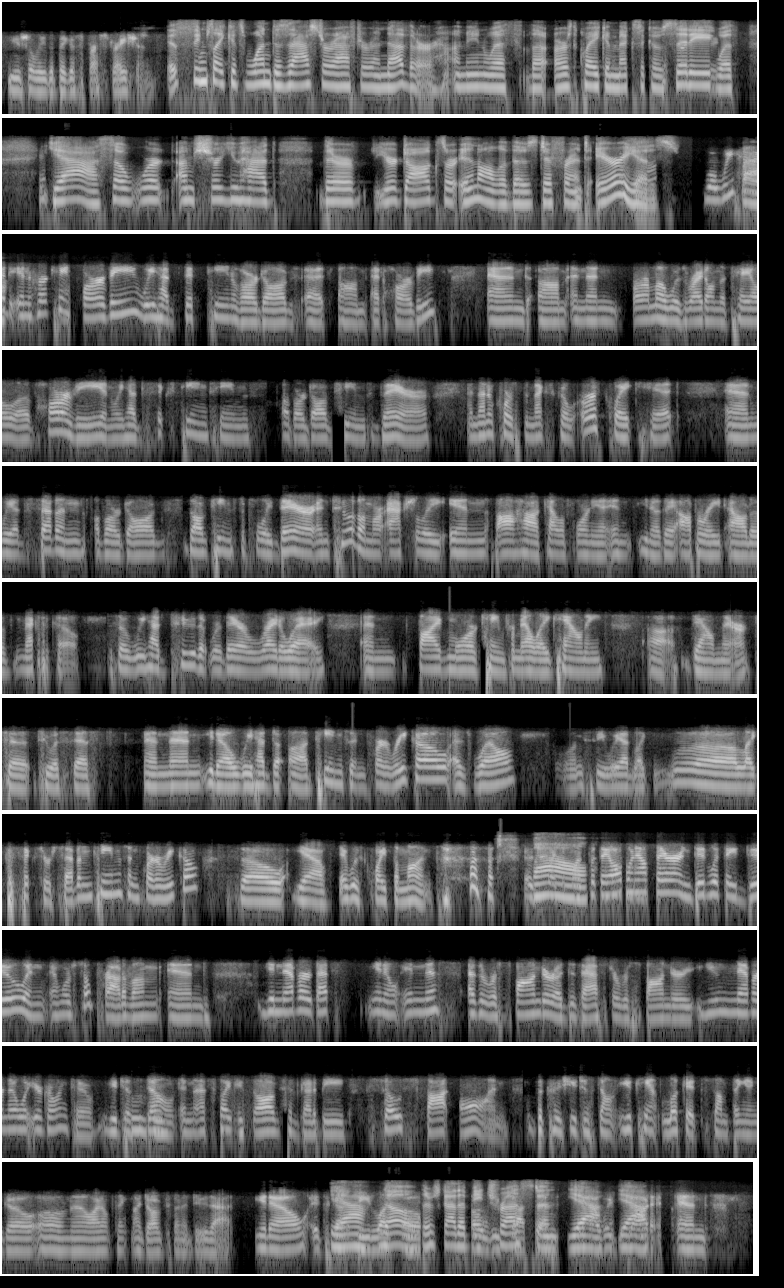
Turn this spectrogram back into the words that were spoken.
usually the biggest frustration. It seems like it's one disaster after another. I mean, with the earthquake in Mexico City, with yeah. So we're I'm sure you had their your dogs are in all of those different areas. Well, we had in Hurricane Harvey, we had 15 of our dogs at um, at Harvey, and um, and then Irma was right on the tail of Harvey, and we had 16 teams of our dog teams there, and then of course the Mexico earthquake hit, and we had seven of our dogs dog teams deployed there, and two of them are actually in Baja California, and you know they operate out of Mexico. So we had two that were there right away, and five more came from LA County uh, down there to to assist. And then you know we had the, uh, teams in Puerto Rico as well. Let me see, we had like uh, like six or seven teams in Puerto Rico. So yeah, it was quite the month. it was quite the Wow. month. But they all went out there and did what they do, and and we're so proud of them. And you never that's you know in this as a responder a disaster responder you never know what you're going to you just Mhm. don't and that's why these dogs have got to be so spot on because you just don't you can't look at something and go oh no i don't think my dog's going to do that you know it's got to Yeah, be like no, oh, there's got to be oh, we've got trust this. and yeah, we've yeah. got it and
